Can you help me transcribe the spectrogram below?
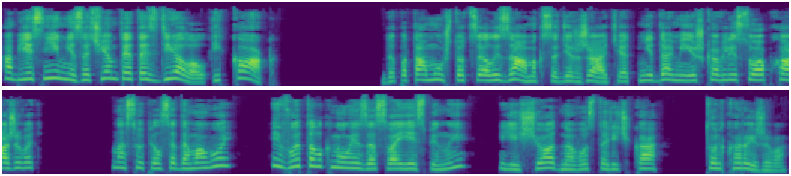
«Объясни мне, зачем ты это сделал и как?» «Да потому что целый замок содержать, это не домишко в лесу обхаживать!» Насупился домовой и вытолкнул из-за своей спины еще одного старичка, только рыжего.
